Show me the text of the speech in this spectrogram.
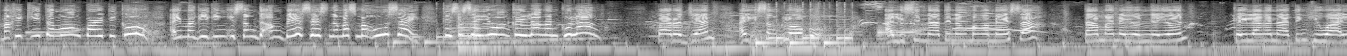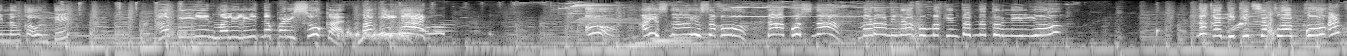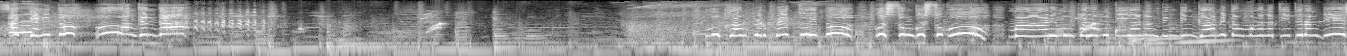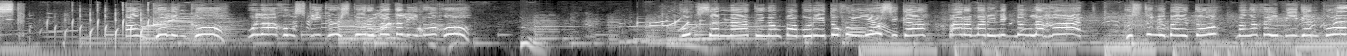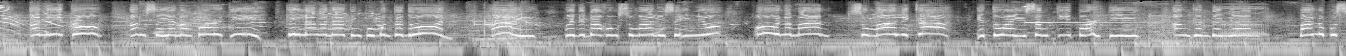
makikita mo ang party ko ay magiging isang daang beses na mas mahusay kaysa sa iyo ang kailangan ko lang. Para dyan ay isang globo. Alisin natin ang mga mesa. Tama na yon ngayon. Kailangan nating hiwain ng kaunti. Hatiin maliliit na parisukat. Mag-ingat! Oh, ayos na ayos ako! Tapos na! Marami na akong makintab na tornilyo! Nakadikit sa club ko! At, ganito! Mukhang perpekto ito! Gustong gusto ko! Maaari mong palamutihan ang dingding gamit ang mga natitirang disk! Ang galing ko! Wala akong speakers pero may talino ako! Buksan natin ang paborito kong musika para marinig ng lahat. Gusto niyo ba ito, mga kaibigan ko? Ano ito? Ang saya ng party! Kailangan nating pumunta doon! Hi! Pwede ba akong sumali sa inyo? Party! Ang ganda niyan! Paano po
